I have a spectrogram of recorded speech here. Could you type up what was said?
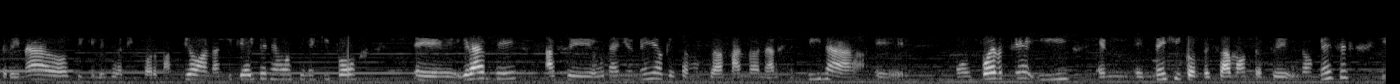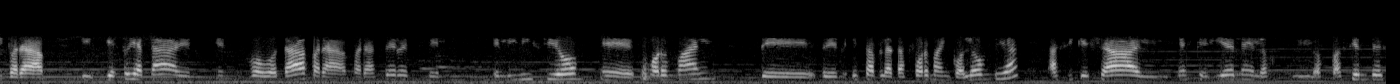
entrenados y que les dan información. Así que ahí tenemos un equipo eh, grande. Hace un año y medio que estamos trabajando en Argentina eh, muy fuerte y en, México empezamos hace unos meses y para y, estoy acá en, Bogotá para, para hacer el, inicio eh, formal de, esta plataforma en Colombia. Así que ya el mes que viene los, los pacientes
